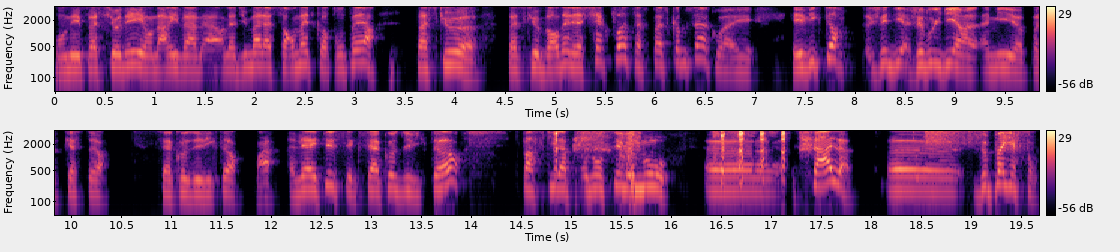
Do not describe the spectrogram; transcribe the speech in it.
on est passionnés et on arrive à, on a du mal à s'en remettre quand on perd parce que, euh, parce que bordel, à chaque fois ça se passe comme ça quoi. Et, et Victor, je vais te dire, je vais vous le dire, ami euh, podcaster, c'est à cause de Victor. Voilà. La vérité, c'est que c'est à cause de Victor parce qu'il a prononcé le mot euh, sale euh, de paillasson.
